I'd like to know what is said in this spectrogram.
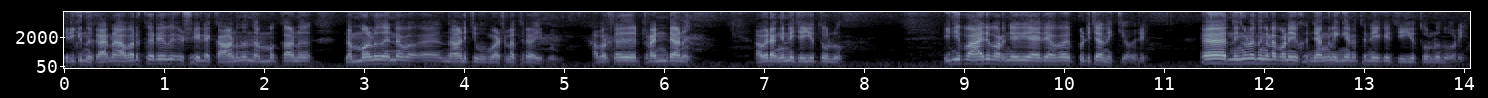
ഇരിക്കുന്നു. കാരണം അവർക്കൊരു വിഷയമില്ല. കാണുന്നത് നമുക്കാണ് നമ്മൾ തന്നെ നാണിച്ചു പോകും വഷളത്തരമായി പോകും. അവർക്കത് ട്രെൻഡാണ്. അവരങ്ങനെ ചെയ്യത്തുള്ളൂ. ഇനിയിപ്പോൾ ആര് പറഞ്ഞ ആര് അവർ പിടിച്ചാൽ നിൽക്കും അവർ നിങ്ങൾ നിങ്ങളുടെ പണിയൊക്കെ ഞങ്ങൾ ഇങ്ങനെ തന്നെയൊക്കെ ചെയ്യത്തുള്ളൂ എന്ന് പറയും.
